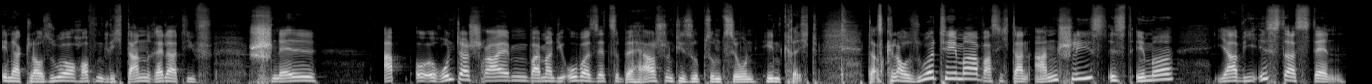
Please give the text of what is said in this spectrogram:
in der Klausur hoffentlich dann relativ schnell ab, äh, runterschreiben, weil man die Obersätze beherrscht und die Subsumption hinkriegt. Das Klausurthema, was sich dann anschließt, ist immer, ja, wie ist das denn?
